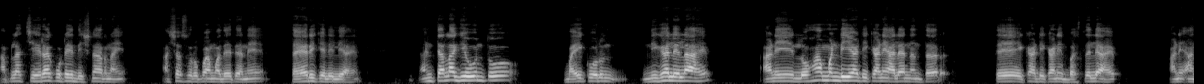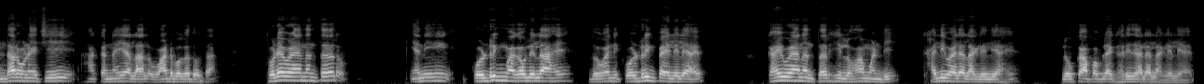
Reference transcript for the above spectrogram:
आपला चेहरा कुठेही दिसणार नाही. अशा स्वरूपामध्ये त्याने तयारी केलेली आहे. आणि त्याला घेऊन तो बाईकवरून निघालेला आहे. आणि लोहामंडी या ठिकाणी आल्यानंतर ते एका ठिकाणी बसलेले आहेत. आणि अंधार होण्याची हा कन्हैयालाल वाट बघत होता. थोड्या वेळानंतर यांनी कोल्ड्रिंक मागवलेलं आहे. दोघांनी कोल्ड्रिंक प्यायलेले आहेत. काही वेळानंतर ही लोहामंडी खाली व्हायला लागलेली आहे. लोक आपापल्या घरी जायला लागलेले आहेत.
